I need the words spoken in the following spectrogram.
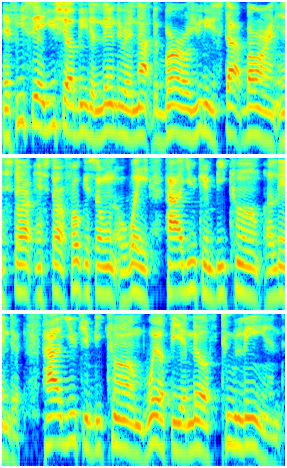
If he said you shall be the lender and not the borrower, you need to stop borrowing and start and start focus on a way how you can become a lender, how you can become wealthy enough to lend.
